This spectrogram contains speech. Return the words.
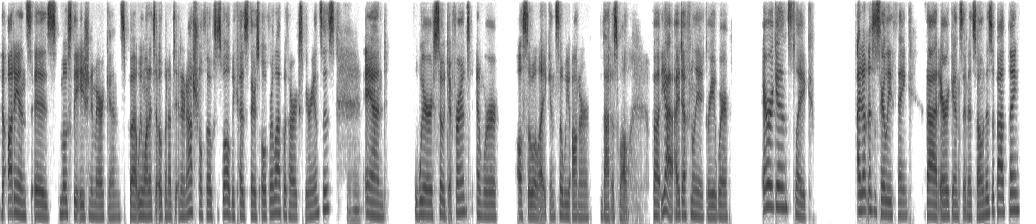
the audience is mostly Asian Americans, but we wanted to open up to international folks as well because there's overlap with our experiences mm-hmm. and we're so different and we're also alike. And so we honor that as well. But yeah, I definitely agree where arrogance, like, I don't necessarily think that arrogance in its own is a bad thing.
